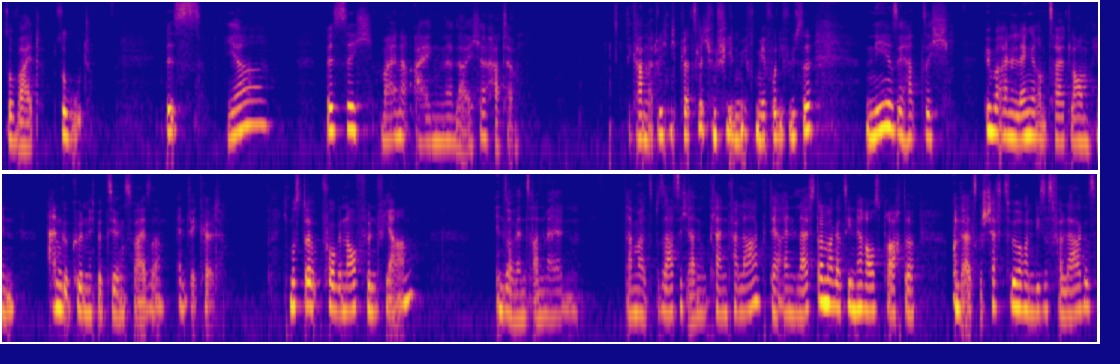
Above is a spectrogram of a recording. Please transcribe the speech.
So weit, so gut. Bis, ja, bis ich meine eigene Leiche hatte. Sie kam natürlich nicht plötzlich und fiel mir vor die Füße. Nee, sie hat sich über einen längeren Zeitraum hin angekündigt bzw. entwickelt. Ich musste vor genau fünf Jahren Insolvenz anmelden. Damals besaß ich einen kleinen Verlag, der ein Lifestyle-Magazin herausbrachte und als Geschäftsführerin dieses Verlages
